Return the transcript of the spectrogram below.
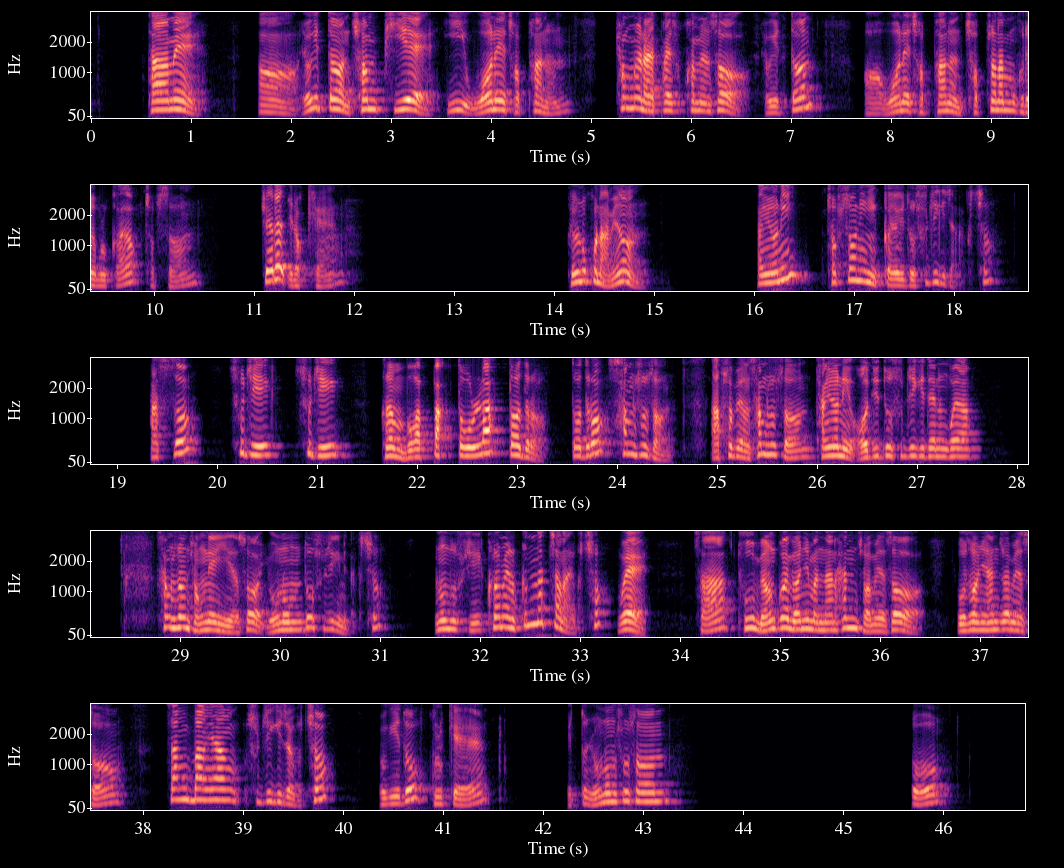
다음에 어, 여기 있던 점 B에 이 원에 접하는 평면 알파에 속하면서 여기 있던 어, 원에 접하는 접선 한번 그려볼까요? 접선. 쉐렛 이렇게. 그려놓고 나면 당연히 접선이니까 여기도 수직이잖아. 그쵸? 봤어? 수직, 수직. 그럼 뭐가 빡 떠올라? 떠들어. 떠들어? 삼수선. 앞서 배운 삼수선. 당연히 어디도 수직이 되는 거야? 삼수선 정례에 의해서 요 놈도 수직입니다. 그쵸? 요 놈도 수직. 그러면 끝났잖아요. 그쵸? 왜? 자, 두 면과 면이 만난 한 점에서 교선이 한 점에서 쌍방향 수직이죠. 그쵸? 여기도 굵게 있던 요놈 수선 또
